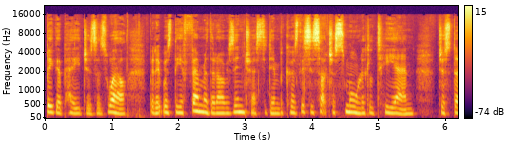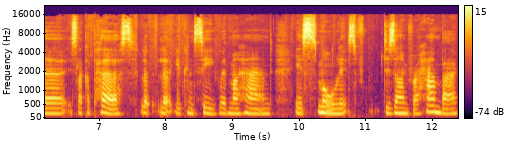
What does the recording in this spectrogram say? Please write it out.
bigger pages as well. But it was the ephemera that I was interested in because this is such a small little TN just a it's like a purse. Look look you can see with my hand. It's small. It's designed for a handbag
